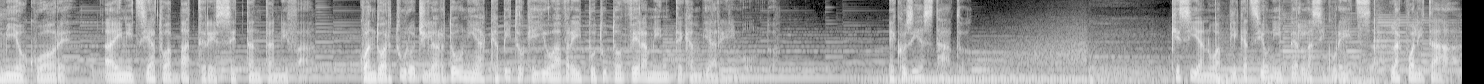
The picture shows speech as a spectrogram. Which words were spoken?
mio cuore ha iniziato a battere 70 anni fa, quando Arturo Gilardoni ha capito che io avrei potuto veramente cambiare il mondo. E così è stato. Che siano applicazioni per la sicurezza, la qualità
